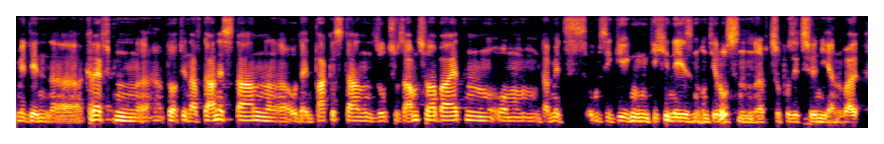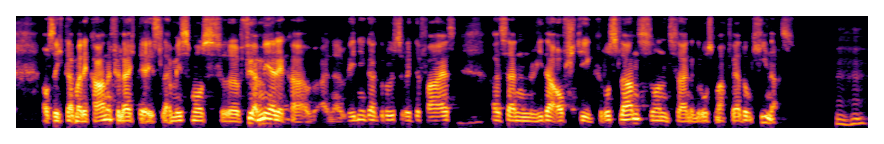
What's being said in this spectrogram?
mit den äh, Kräften äh, dort in Afghanistan äh, oder in Pakistan so zusammenzuarbeiten, um damit, um sie gegen die Chinesen und die Russen äh, zu positionieren, weil aus Sicht der Amerikaner vielleicht der Islamismus äh, für Amerika eine weniger größere Gefahr ist als ein Wiederaufstieg Russlands und eine Großmachtwerdung Chinas. Mhm.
